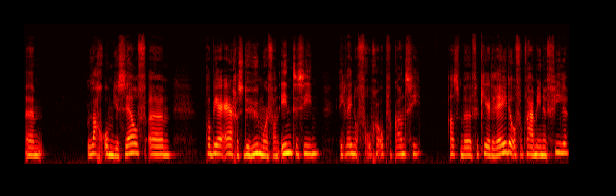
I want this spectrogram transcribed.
Um, lach om jezelf. Um, probeer ergens de humor van in te zien. Ik weet nog vroeger op vakantie, als we verkeerd reden of we kwamen in een file,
